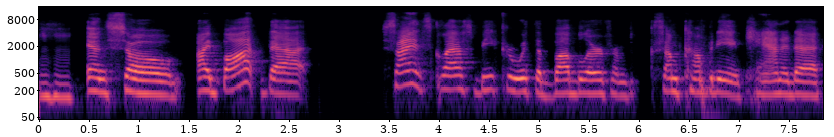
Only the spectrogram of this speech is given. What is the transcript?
mm-hmm. and so i bought that science glass beaker with the bubbler from some company in canada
